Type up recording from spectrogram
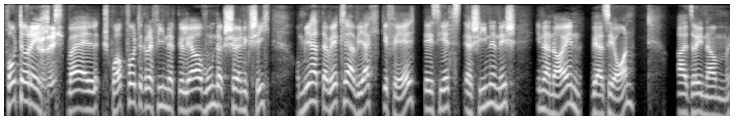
Fotorecht, natürlich. weil Sportfotografie natürlich auch eine wunderschöne Geschichte. Und mir hat da wirklich ein Werk gefehlt, das jetzt erschienen ist in einer neuen Version also in, einem,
